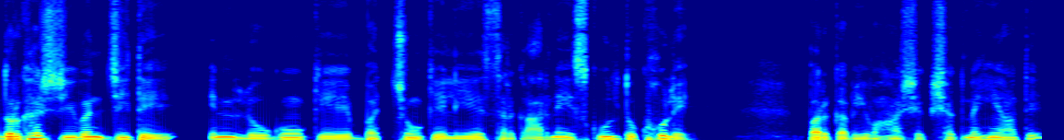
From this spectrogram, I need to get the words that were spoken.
दुर्घर्ष जीवन जीते इन लोगों के बच्चों के लिए सरकार ने स्कूल तो खोले, पर कभी वहाँ शिक्षक नहीं आते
